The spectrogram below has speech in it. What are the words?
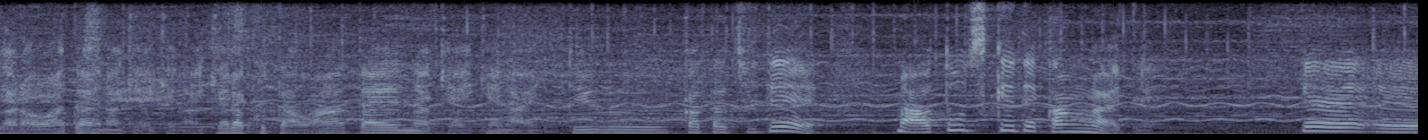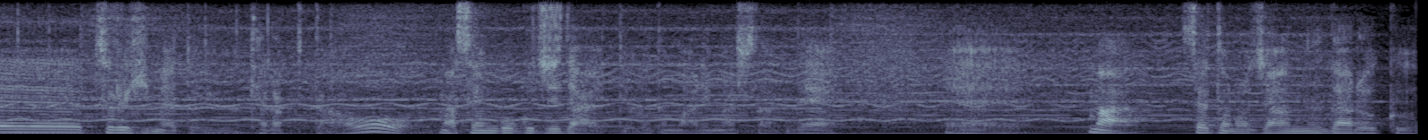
柄を与えなきゃいけないキャラクターを与えなきゃいけないっていう形で、まあ、後付けで考えてで、えー、鶴姫というキャラクターを、まあ、戦国時代ということもありましたんで、えー、まあ瀬戸のジャンヌ・ダルク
